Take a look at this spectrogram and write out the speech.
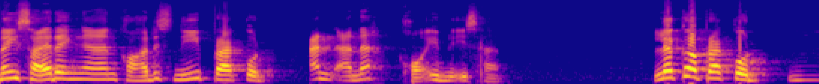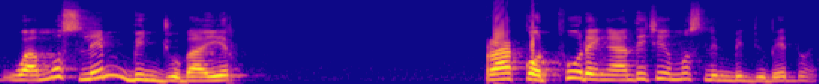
ในสายรายงานของฮะดิษนี้ปรากฏอันอันนะของอิบนุอิสฮากแล้วก็ปรากฏومسلم بن جبير ปรากฏผู้รายงานที่ชื่อมุสลิมบินจูเบรด้วย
